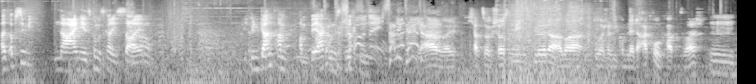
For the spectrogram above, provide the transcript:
Als ob sie mich. Nein, jetzt kommt, das kann nicht sein. Ich bin ganz am, am Berg und es trifft nicht. Ja, weil ich habe zwar geschossen wie ein Blöder, aber du hast ja die komplette Akku gehabt, weißt du? Mhm.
